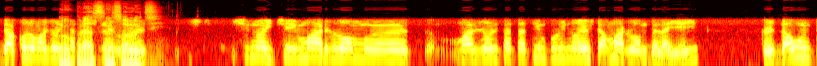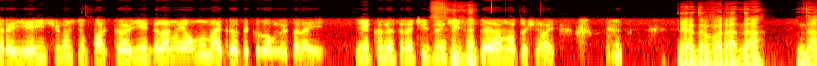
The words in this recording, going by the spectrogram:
de acolo majoritatea... Nu prea și sunt noi, soluții. și noi cei mari luăm, uh, majoritatea timpului, noi ăștia mari luăm de la ei, că își dau între ei și nu știu, parcă ei de la noi au mult mai greu decât luăm noi de la ei. Ei când îți răciți în 5 minute am luat-o și noi. E adevărat, da. Da,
